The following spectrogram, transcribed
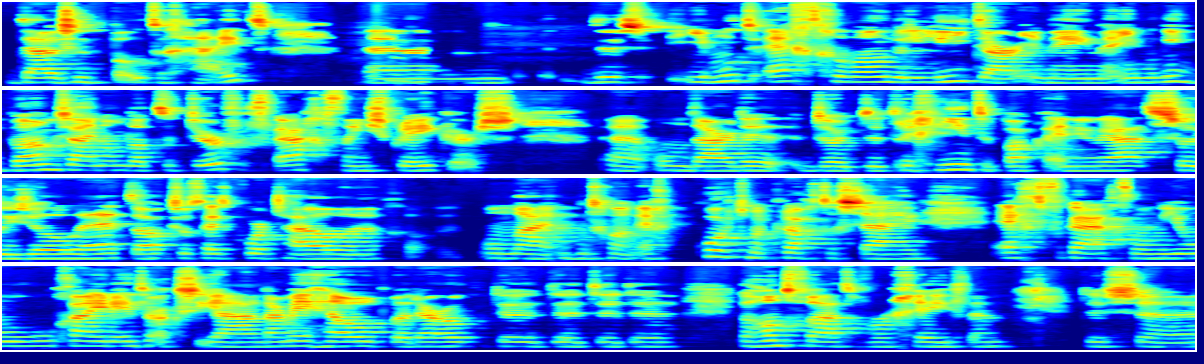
duizendpotigheid. Um, dus je moet echt gewoon de lead daarin nemen. En je moet niet bang zijn om dat te durven vragen van je sprekers. Uh, om daar de, de, de, regie in te pakken. En inderdaad, sowieso, hè, talks altijd kort houden online. Het moet gewoon echt kort maar krachtig zijn. Echt vragen van, joh, hoe ga je de interactie aan? Daarmee helpen, daar ook de, de, de, de, de handvaten voor geven. Dus uh,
